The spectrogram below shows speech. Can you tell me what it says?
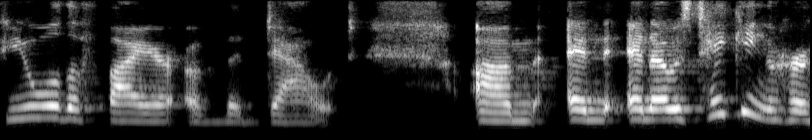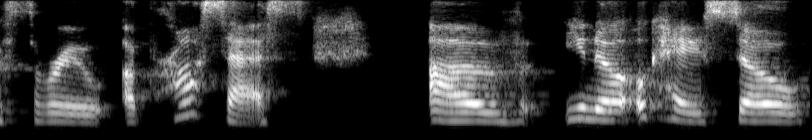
fuel the fire of the doubt. Um, and, and I was taking her through a process of, you know, okay, so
